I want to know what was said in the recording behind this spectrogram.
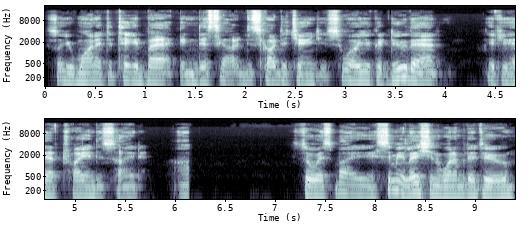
So you wanted to take it back and discard, discard the changes. Well, you could do that if you have try and decide. So as my simulation, what I'm going to do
